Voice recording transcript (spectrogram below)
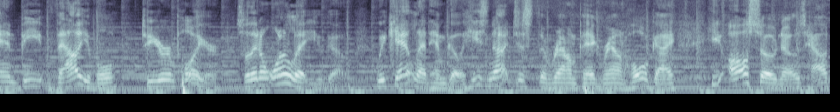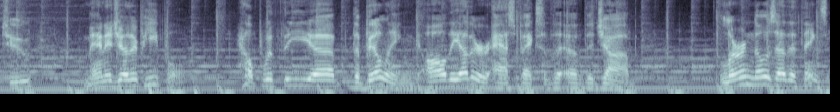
and be valuable to your employer. So they don't want to let you go. We can't let him go. He's not just the round peg, round hole guy. He also knows how to manage other people, help with the uh, the billing, all the other aspects of the of the job. Learn those other things.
